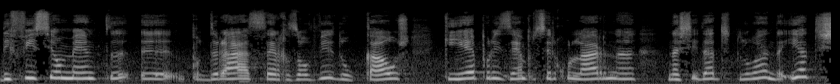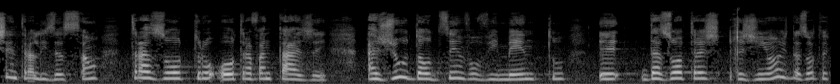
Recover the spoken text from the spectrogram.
dificilmente eh, poderá ser resolvido o caos que é, por exemplo, circular na, nas cidades de Luanda. E a descentralização traz outro, outra vantagem. Ajuda ao desenvolvimento eh, das outras regiões, das outras.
